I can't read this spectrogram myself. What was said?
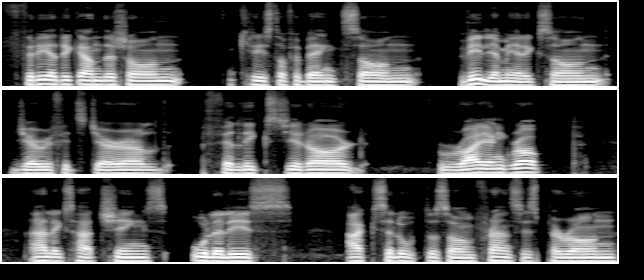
Fredrik Andersson, Kristoffer Bengtsson, William Eriksson, Jerry Fitzgerald, Felix Gerard, Ryan Gropp, Alex Hutchings, Olle Liss, Axel Ottosson, Francis Perron,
